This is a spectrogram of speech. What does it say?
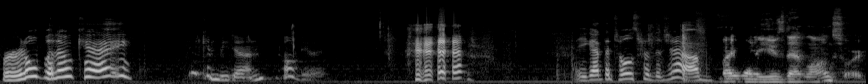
brutal, but okay. It can be done. I'll do it. You got the tools for the job. Might want to use that longsword.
